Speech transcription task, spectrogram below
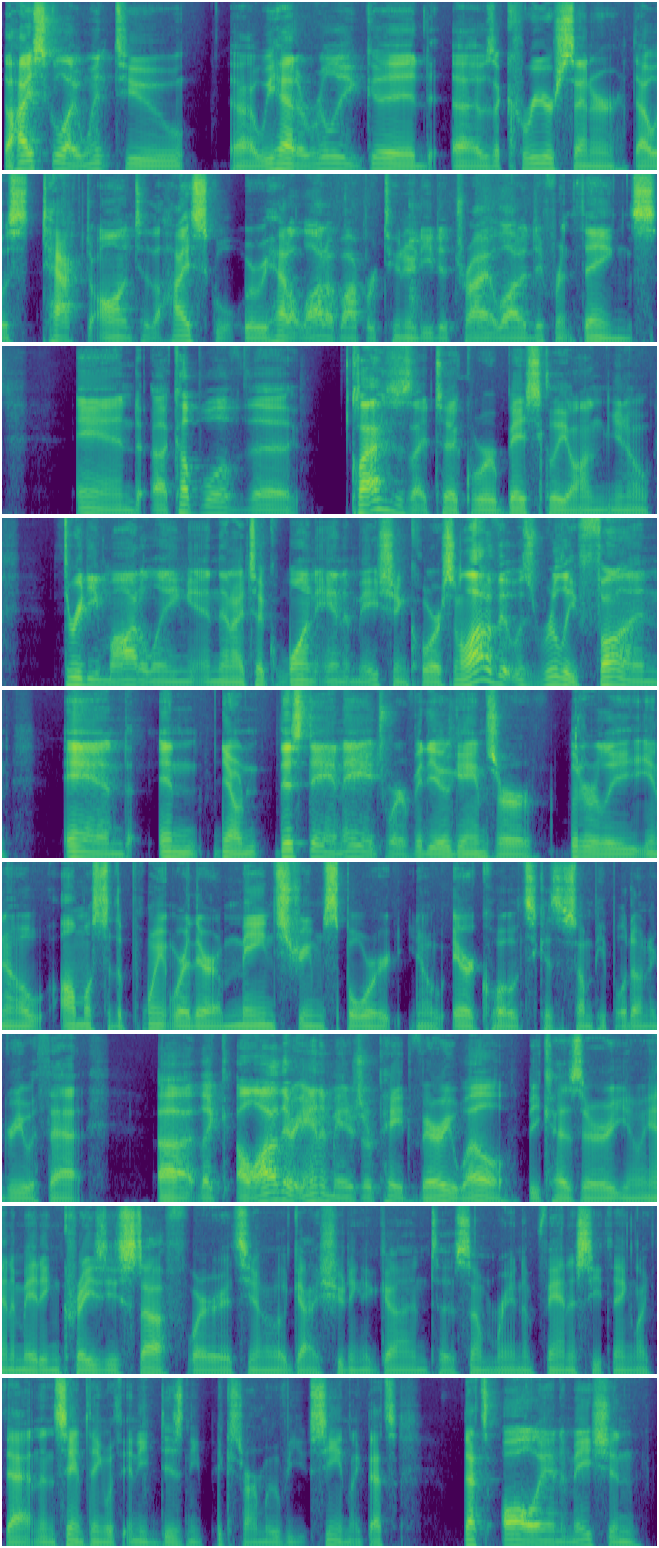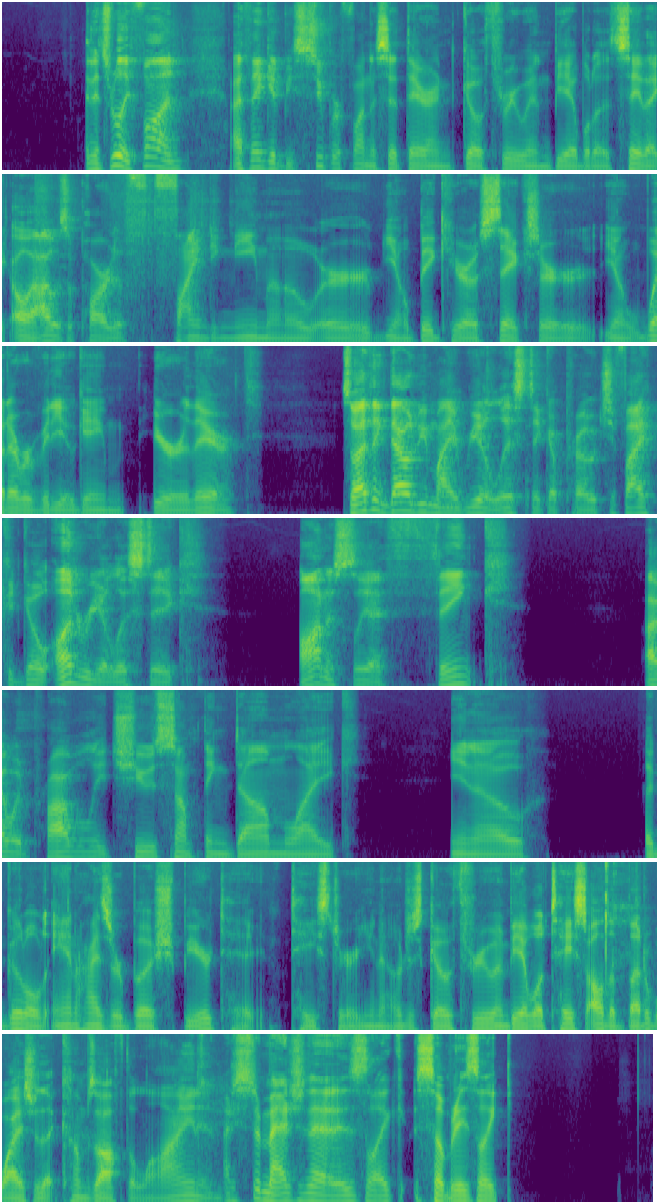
the high school I went to, uh, we had a really good. Uh, it was a career center that was tacked on to the high school where we had a lot of opportunity to try a lot of different things, and a couple of the classes I took were basically on you know 3D modeling, and then I took one animation course, and a lot of it was really fun. And in you know this day and age where video games are literally you know almost to the point where they're a mainstream sport, you know air quotes because some people don't agree with that. Uh, like a lot of their animators are paid very well because they're you know animating crazy stuff where it's you know a guy shooting a gun to some random fantasy thing like that, and then same thing with any Disney Pixar movie you've seen. Like that's that's all animation and it's really fun. I think it'd be super fun to sit there and go through and be able to say like, oh, I was a part of Finding Nemo or you know Big Hero Six or you know whatever video game here or there. So I think that would be my realistic approach. If I could go unrealistic, honestly, I think I would probably choose something dumb like, you know, a good old Anheuser Busch beer ta taster. You know, just go through and be able to taste all the Budweiser that comes off the line. And I just imagine that is like somebody's like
